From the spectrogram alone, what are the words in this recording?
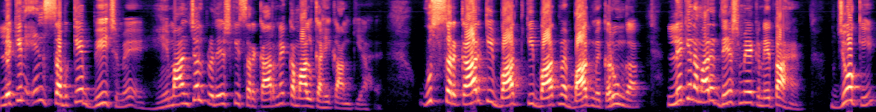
लेकिन इन सबके बीच में हिमाचल प्रदेश की सरकार ने कमाल का ही काम किया है। उस सरकार की बात की बात मैं बाद में करूँगा, लेकिन हमारे देश में एक नेता हैं, जो कि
